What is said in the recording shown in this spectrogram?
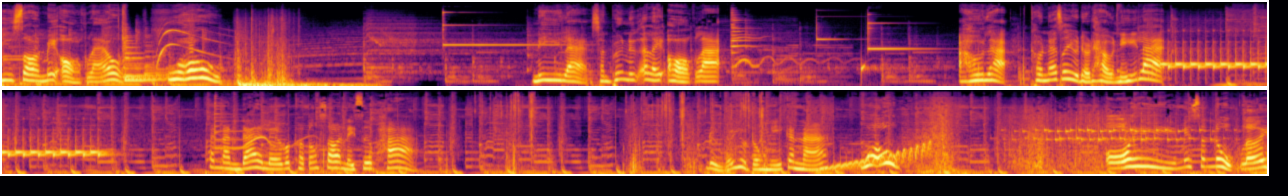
ที่ซ่อนไม่ออกแล้ว ว้าว นี่แหละ ฉันเพิ่งนึกอะไรออกละ เอาล่ะ เขาน่าจะอยู่แถวๆนี้แหละพนันได้เลยว่าเขาต้องซ่อนในเสื้อผ้า หรือว่าอยู่ตรงนี้กันนะ ว้าว โอ้ย ไม่สนุกเลย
